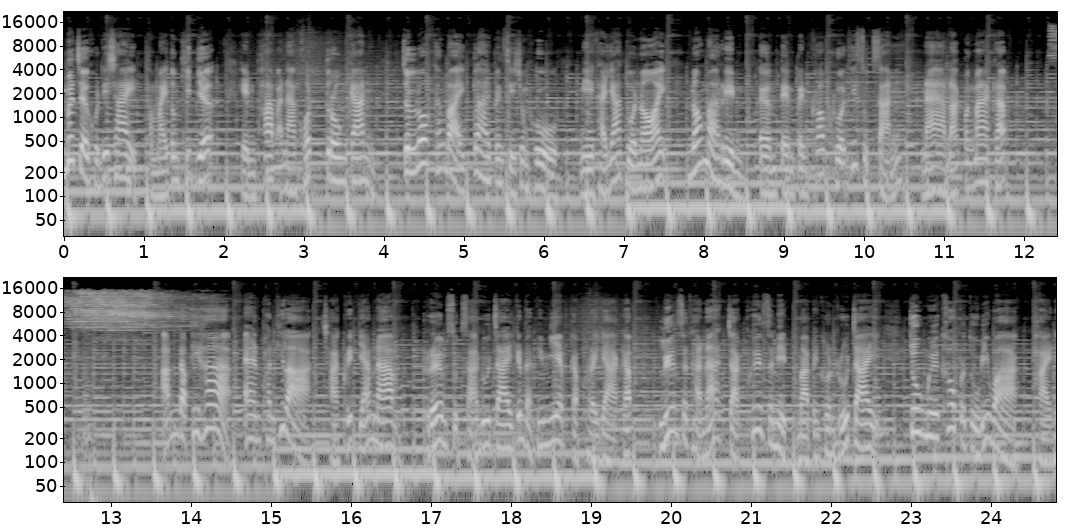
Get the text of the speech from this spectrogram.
เมื่อเจอคนที่ใช่ทำไมต้องคิดเยอะ เห็นภาพอนาคตตรงกัน จนโลกทั้งใบกลายเป็นสีชมพู มีทายาทตัวน้อย น้องมาริน เติมเต็มเป็นครอบครัวที่สุขสันต์น่ารักมาก ๆ ครับ อันดับที่ 5 แอนพันธิลา ชาคริตแย้มนาม เริ่มศึกษาดูใจกันแบบเงียบๆกับภรรยาครับ เลื่อนสถานะจากเพื่อนสนิทมาเป็นคนรู้ใจ จูงมือเข้าประตูวิวาภายใน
